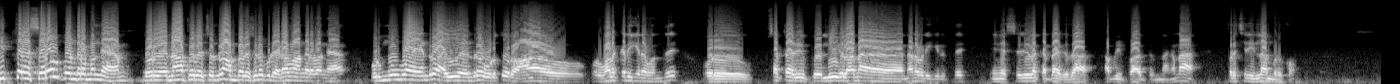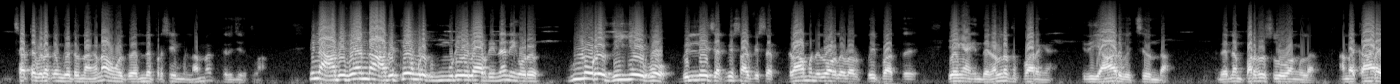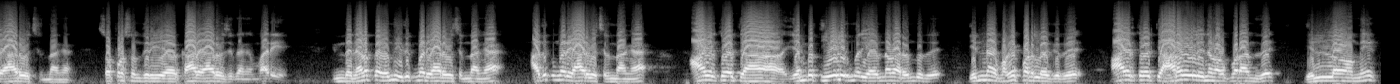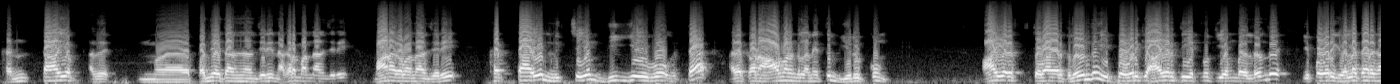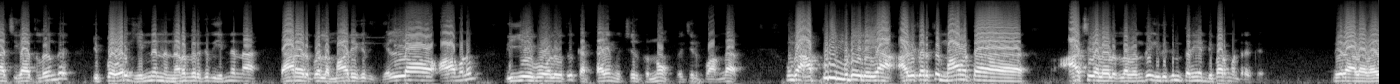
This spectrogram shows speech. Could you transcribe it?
இத்தனை செலவு பண்றவங்க ஒரு நாற்பது லட்சம் ரூபாய் ஐம்பது லட்சம் ரூபாய் இடம் வாங்குறவங்க ஒரு மூவாயிரம் ரூபாய் ஐயாயிரம் ரூபாய் கொடுத்து ஒரு ஒரு வழக்கறிஞரை வந்து ஒரு சட்ட அறிவிப்பு லீகலான நடவடிக்கை எடுத்து எங்க சரியில கட்டாக்குதா அப்படின்னு பார்த்துருந்தாங்கன்னா பிரச்சனை இல்லாமல் இருக்கும். சட்ட விளக்கம் கேட்டிருந்தாங்கன்னா அவங்களுக்கு எந்த பிரச்சனையும் இல்லாமல் தெரிஞ்சிருக்கலாம். இல்ல அது வேண்டாம் அதுக்கே உங்களுக்கு முடியல அப்படின்னா நீங்க ஒரு உள்ளூர் விஏஓ வில்லேஜ் அட்மிஸ் ஆஃபீஸர் கிராம நிர்வாகத்தோட போய் பார்த்து ஏங்க இந்த நிலத்தை பாருங்க. இது யார் வச்சிருந்தா? இந்த என்ன பரத சொல்லுவாங்கல்ல அந்த காரை யார் வச்சிருந்தாங்க? சொப்பன சுந்தரி காரை யார் வச்சிருக்காங்க? மாதிரி இந்த நிலத்தை வந்து இதுக்கு மாதிரி யார் வச்சிருந்தாங்க? அதுக்கு மாதிரி யார் வச்சிருந்தாங்க? ஆயிரத்தி தொள்ளாயிரத்தி எண்பத்தி ஏழுக்கு மாதிரி என்னவா இருந்தது? என்ன வகைப்பாடுல இருக்குது? ஆயிரத்தி தொள்ளாயிரத்தி அறுபதுல என்ன வகைப்பாடா இருந்தது? எல்லாமே கட்டாயம் அது பஞ்சாயத்தாக பஞ்சாயத்தா இருந்தாலும் சரி நகரமா இருந்தாலும் சரி மாநகரமா இருந்தாலும் சரி கட்டாயம் நிச்சயம் டிஏஓ கிட்ட அதற்கான ஆவணங்கள் அனைத்தும் இருக்கும். ஆயிரத்தி தொள்ளாயிரத்துல இருந்து இப்போ வரைக்கும் ஆயிரத்தி எட்நூத்தி எண்பதுல இருந்து இப்போ வரைக்கும் வெள்ளக்காரங்க ஆட்சி காலத்துல இருந்து இப்போ வரைக்கும் என்னென்ன நடந்திருக்குது என்னென்ன யாரா இருக்கோ மாறி இருக்குது எல்லா ஆவணம் விஏஓ அலுவலகத்தில் கட்டாயம் வச்சிருக்கணும் வச்சிருப்பாங்க. உங்க அப்படி முடியலையா? அதுக்கடுத்து மாவட்ட ஆட்சியர் அலுவலகத்துல வந்து இதுக்குன்னு தனியாக டிபார்ட்மெண்ட் இருக்கு. நில அளவை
